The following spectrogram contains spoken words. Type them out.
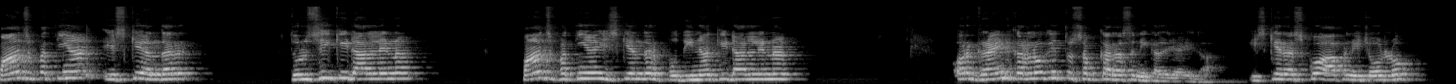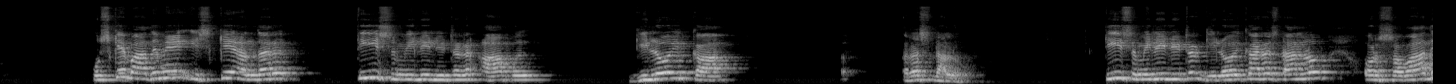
पाँच पत्तियाँ इसके अंदर तुलसी की डाल लेना। पाँच पत्तियाँ इसके अंदर पुदीना की डाल लेना। और ग्राइंड कर लोगे तो सबका रस निकल जाएगा। इसके रस को आप निचोड़ लो। उसके बाद में इसके अंदर तीस मिलीलीटर आप गिलोय का रस डालो। तीस मिलीलीटर गिलोय का रस डाल लो और स्वाद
